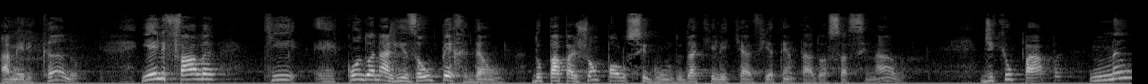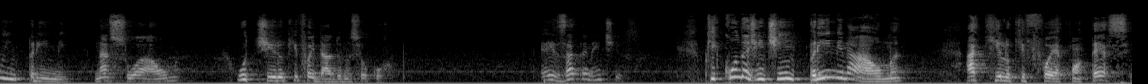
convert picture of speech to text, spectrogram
americano, e ele fala que é, quando analisa o perdão do Papa João Paulo II, daquele que havia tentado assassiná-lo, de que o Papa não imprime na sua alma o tiro que foi dado no seu corpo. É exatamente isso. Porque quando a gente imprime na alma aquilo que foi acontece,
